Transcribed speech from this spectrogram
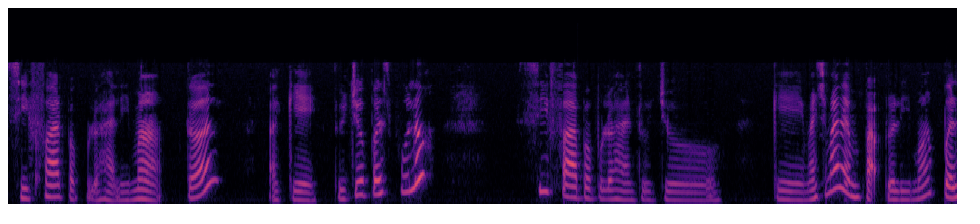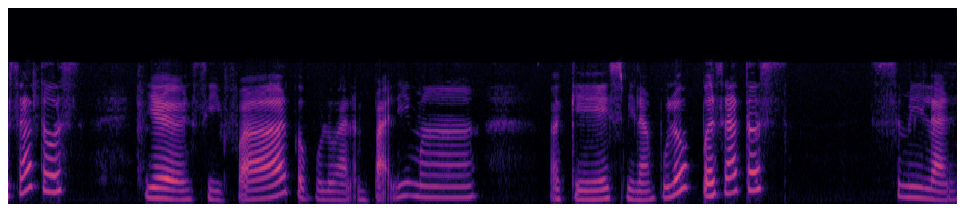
sifar perpuluhan lima. Betul? Okey, tujuh per sepuluh sifar perpuluhan tujuh. Okey, macam mana empat puluh lima per seratus? Ya, sifar perpuluhan empat lima. Okey, sembilan puluh per seratus. Sembilan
